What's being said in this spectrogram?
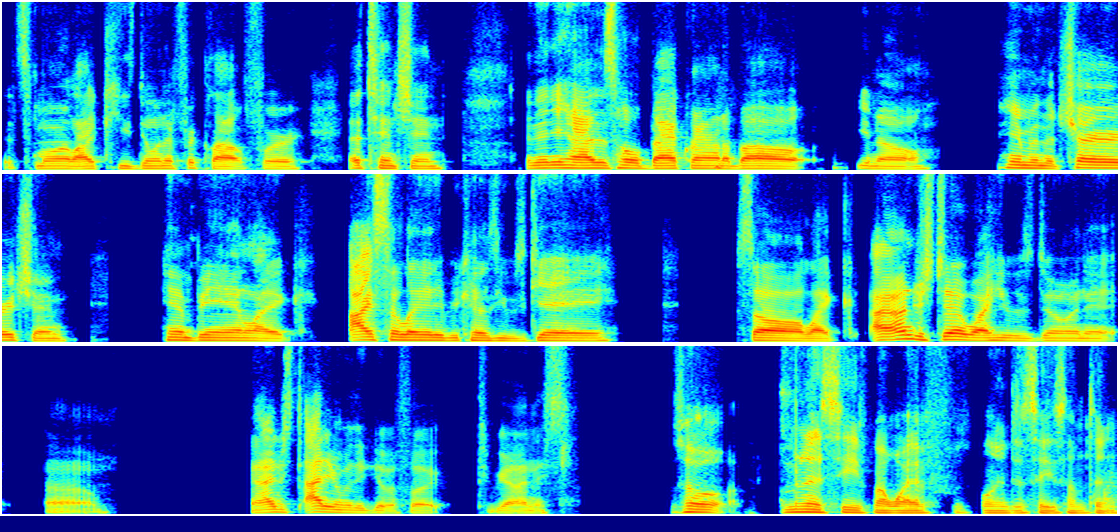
It's more like he's doing it for clout, for attention, and then he has this whole background about you know him in the church and him being like isolated because he was gay. So like I understood why he was doing it. Um and I just I didn't really give a fuck to be honest. so I'm gonna see if my wife was willing to say something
